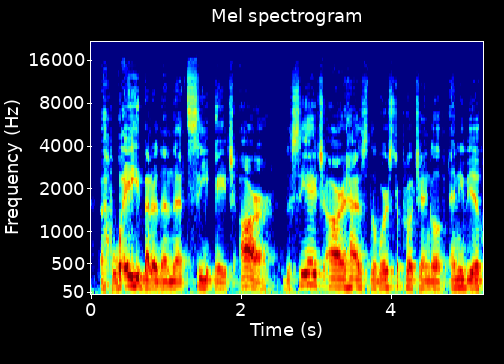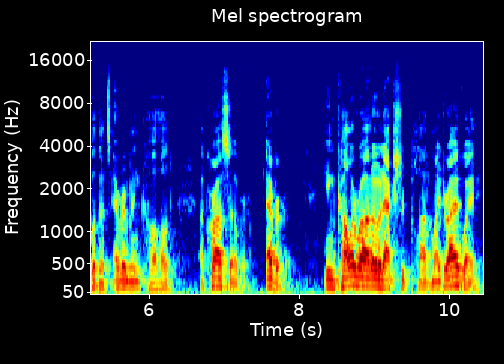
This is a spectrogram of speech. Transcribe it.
way better than that CHR. The CHR has the worst approach angle of any vehicle that's ever been called a crossover, ever. In Colorado, it actually plowed my driveway.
